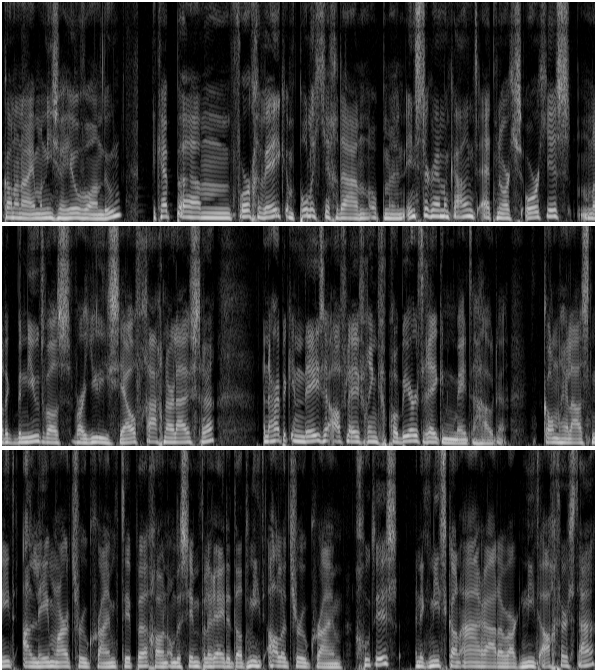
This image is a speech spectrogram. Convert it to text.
kan er nou helemaal niet zo heel veel aan doen. Ik heb ehm, vorige week een polletje gedaan op mijn Instagram-account, Noortjesoortjes, omdat ik benieuwd was waar jullie zelf graag naar luisteren. En daar heb ik in deze aflevering geprobeerd rekening mee te houden. Ik kan helaas niet alleen maar true crime tippen, gewoon om de simpele reden dat niet alle true crime goed is. En ik niets kan aanraden waar ik niet achter sta.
